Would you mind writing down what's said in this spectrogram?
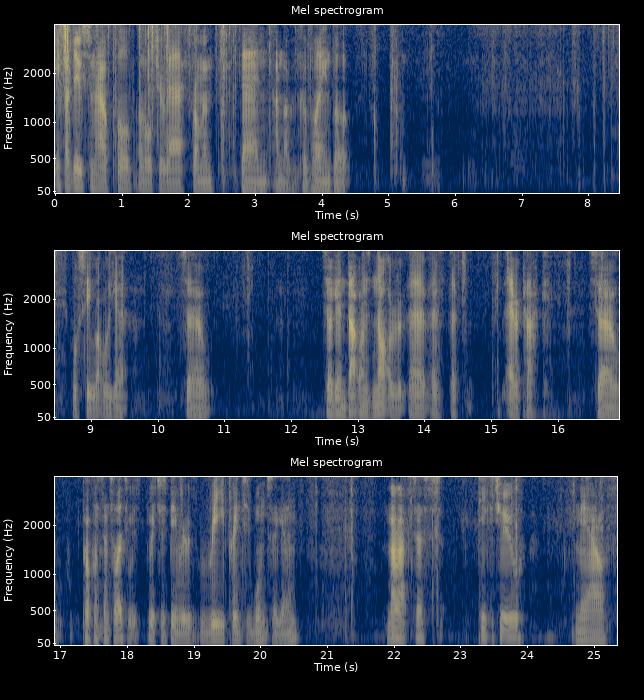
if I do somehow pull an ultra rare from them, then I'm not going to complain, but we'll see what we get. So, so again, that one's not a, a, a error pack. So, Pokemon Scintillator, which, which has been re reprinted once again. Maractus, Pikachu, Meowth,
